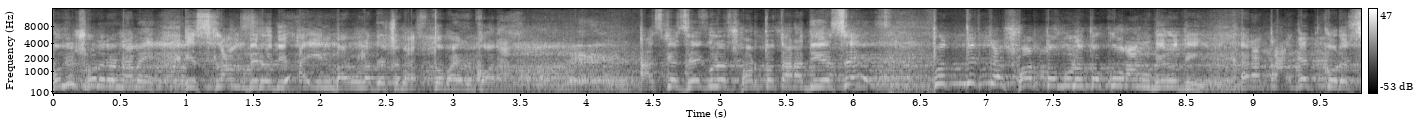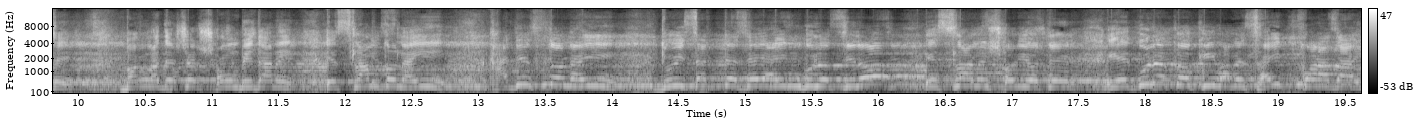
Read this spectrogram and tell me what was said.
কমিশনের নামে ইসলাম বিরোধী আইন বাংলাদেশে বাস্তবায়ন করা। আজকে যেগুলো শর্ত তারা দিয়েছে প্রত্যেকটা শর্ত মূলত কোরআন বিরোধী, এরা টার্গেট করেছে। বাংলাদেশের সংবিধানে ইসলাম তো নাই, হাদিস তো নাই, দুই চারটে যে আইনগুলো ছিল ইসলামী শরীয়তের, এগুলোকেও কীভাবে সাইড করা যায়,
